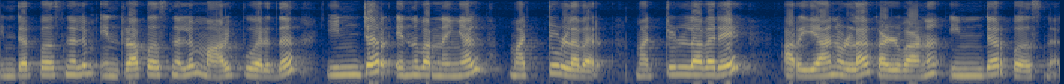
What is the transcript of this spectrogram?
ഇന്റർ പേഴ്സണലും ഇൻട്രാ പേഴ്സണലും മാറിപ്പോരുത്. ഇന്റർ എന്ന് പറഞ്ഞു മറ്റുള്ളവർ. മറ്റുള്ളവരെ അറിയാനുള്ള കഴിവാണ് ഇന്റർ പേഴ്സണൽ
